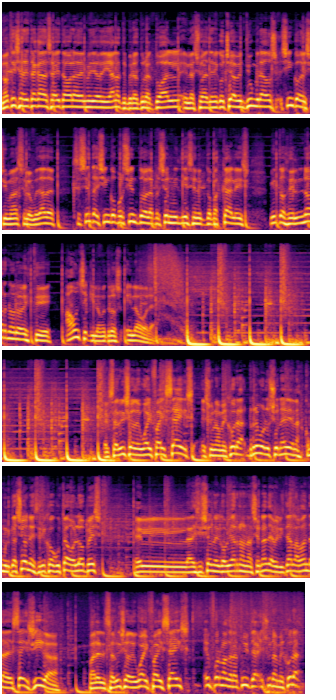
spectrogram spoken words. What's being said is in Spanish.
Noticias destacadas a esta hora del mediodía. La temperatura actual en la ciudad de Necochea, 21 grados 5 décimas. La humedad 65%, la presión 1010 en hectopascales. Vientos del nor-noroeste a 11 kilómetros en la hora. El servicio de Wi-Fi 6 es una mejora revolucionaria en las comunicaciones, dijo Gustavo López. La decisión del gobierno nacional de habilitar la banda de 6 GB para el servicio de Wi-Fi 6 en forma gratuita es una mejora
